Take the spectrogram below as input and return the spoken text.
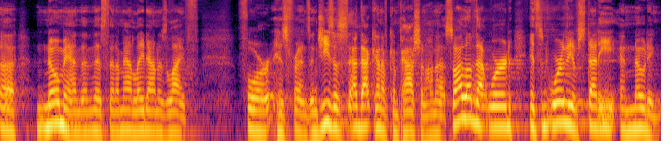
uh, no man than this, that a man lay down his life for his friends. And Jesus had that kind of compassion on us. So I love that word. It's worthy of study and noting.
